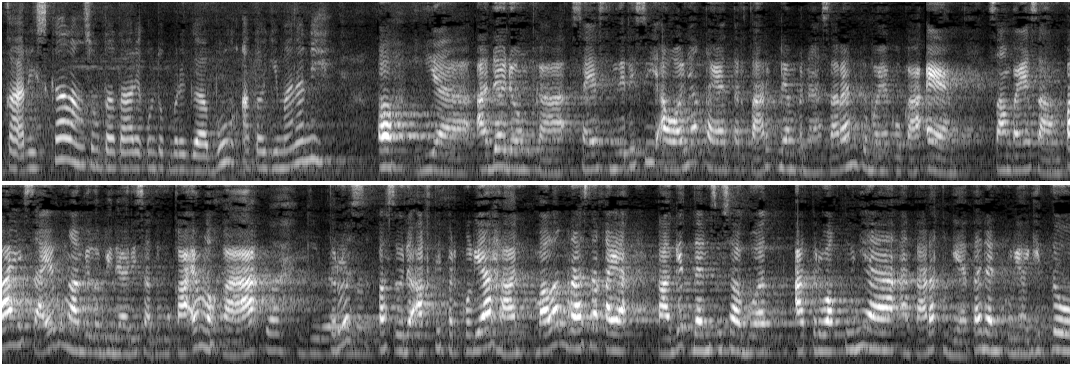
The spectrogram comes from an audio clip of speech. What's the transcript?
Kak Rizka langsung tertarik untuk bergabung atau gimana nih? Oh iya, ada dong kak. Saya sendiri sih awalnya kayak tertarik dan penasaran ke banyak UKM. Sampai-sampai saya mengambil lebih dari satu UKM loh kak. Wah gila. Terus emang. pas udah aktif perkuliahan, malah ngerasa kayak kaget dan susah buat atur waktunya antara kegiatan dan kuliah gitu.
